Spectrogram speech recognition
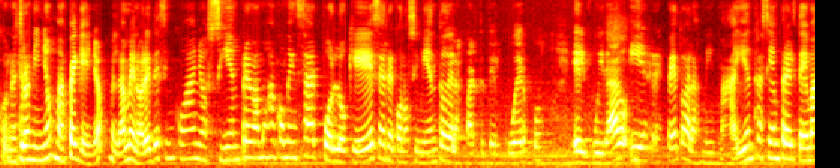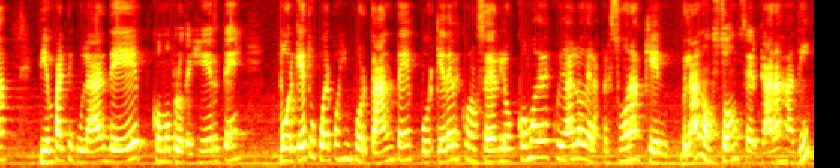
Con nuestros niños más pequeños, ¿verdad? menores de 5 años, siempre vamos a comenzar por lo que es el reconocimiento de las partes del cuerpo, el cuidado y el respeto a las mismas. Ahí entra siempre el tema bien particular de cómo protegerte, por qué tu cuerpo es importante, por qué debes conocerlo, cómo debes cuidarlo de las personas que no son cercanas a ti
